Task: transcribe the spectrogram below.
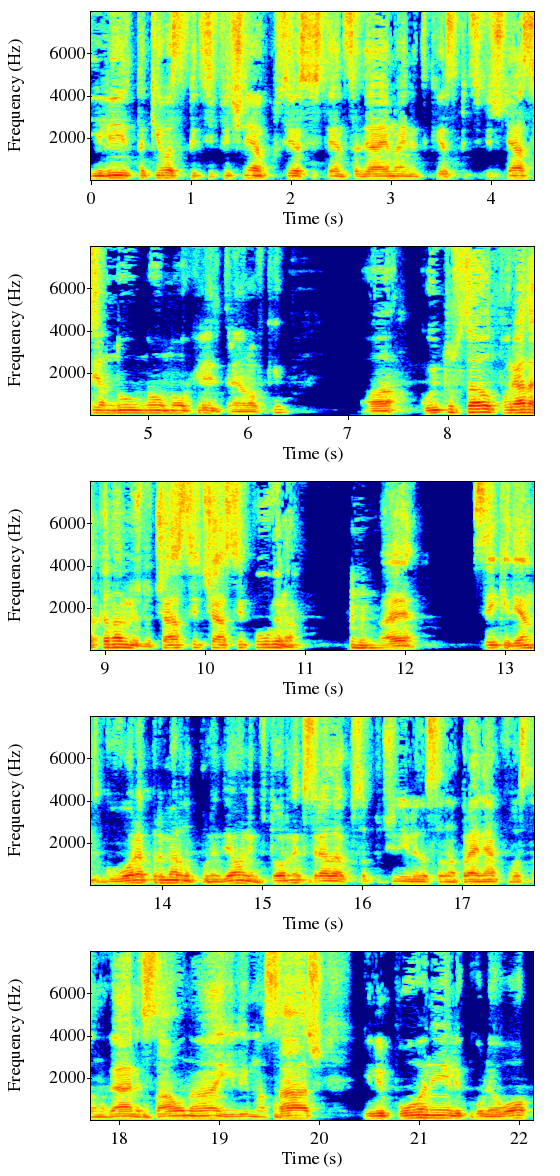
или такива специфични, ако си асистент съдя, има и такива специфични. Аз имам много, много, много хиляди тренировки, а, които са от порядъка на между час и час и половина. Mm-hmm. Това е всеки ден, говоря примерно понеделник, вторник, среда, ако са починили да се направи някакво възстановяване, сауна или масаж, или плуване, или колело,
